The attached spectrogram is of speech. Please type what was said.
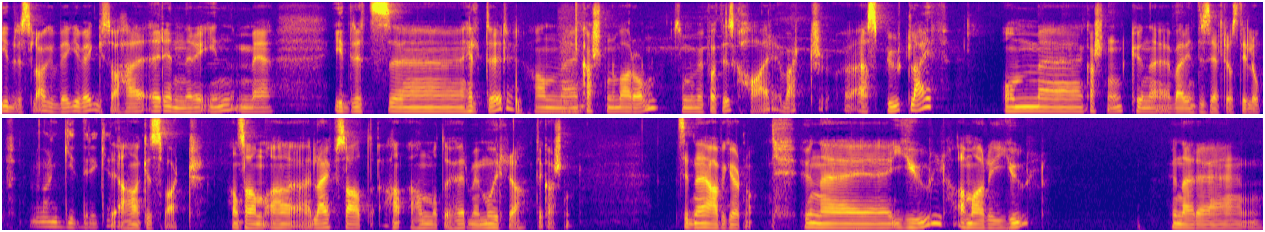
idrettslag vegg i vegg, så her renner det inn med idrettshelter. Han eh, Karsten Warholm, som vi faktisk har vært er spurt Leif om eh, Karsten kunne være interessert i å stille opp. Men han gidder ikke. Det, han har ikke svart. Han sa, Leif sa at han, han måtte høre med mora til Karsten. Siden det har vi ikke hørt noe. Hun er Jul, Amalie Jul. Hun er mm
